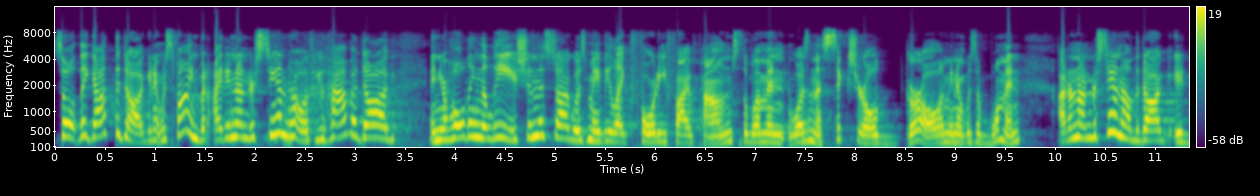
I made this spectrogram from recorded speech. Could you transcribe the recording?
So they got the dog and it was fine. But I didn't understand how if you have a dog and you're holding the leash, and this dog was maybe like 45 pounds. The woman it wasn't a six year old girl. I mean, it was a woman. I don't understand how the dog it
